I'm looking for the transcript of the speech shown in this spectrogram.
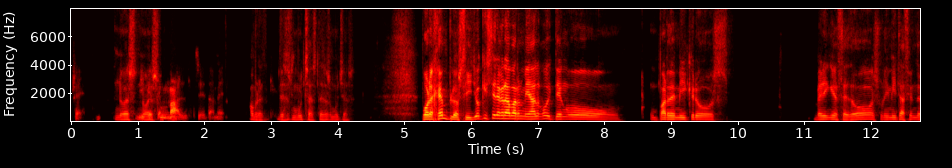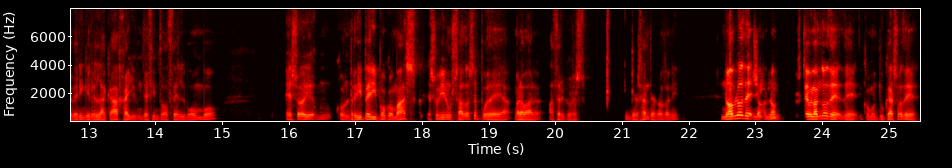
Sí. No es, no es mal, sí, también. Hombre, de esas muchas, de esas muchas. Por ejemplo, si yo quisiera grabarme algo y tengo un par de micros Behringer C2, una imitación de Behringer en la caja y un D112 en el bombo, eso eh, con Reaper y poco más, eso bien usado se puede grabar, hacer cosas interesantes, ¿no, Tony? No hablo de, no, estoy hablando de, como en tu caso, de,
